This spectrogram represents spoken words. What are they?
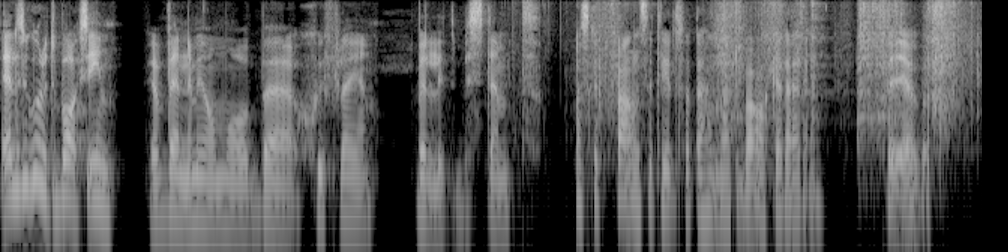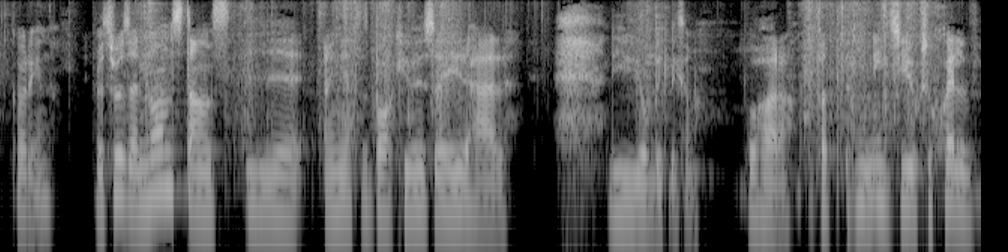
Eller så går du tillbaks in. Jag vänder mig om och börjar skyffla igen. Väldigt bestämt. Jag ska fan se till så att det hamnar tillbaka där igen. Säger jag går, går in. Jag tror att någonstans i Agnetas bakhuvud så är ju det här, det är ju jobbigt liksom att höra. För att hon inser ju också själv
